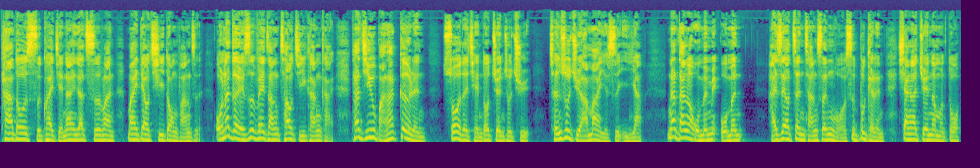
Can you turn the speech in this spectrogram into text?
他都十块钱让人家吃饭，卖掉七栋房子。我那个也是非常超级慷慨，他几乎把他个人所有的钱都捐出去。陈树菊阿妈也是一样。那当然，我们没我们。还是要正常生活，是不可能向他捐那么多。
